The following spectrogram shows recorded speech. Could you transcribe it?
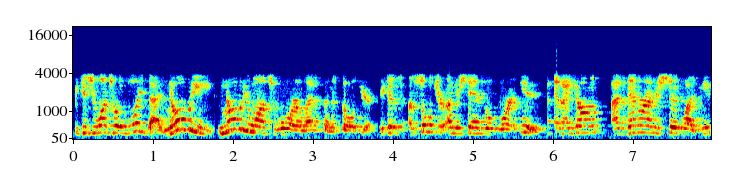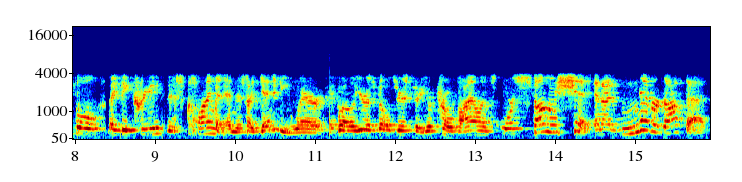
because you want to avoid that. Nobody, nobody wants war less than a soldier because a soldier understands what war is. And I don't, I've never understood why people, like, they create this climate and this identity where, well, you're a soldier, so you're pro-violence or some shit. And I've never got that.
